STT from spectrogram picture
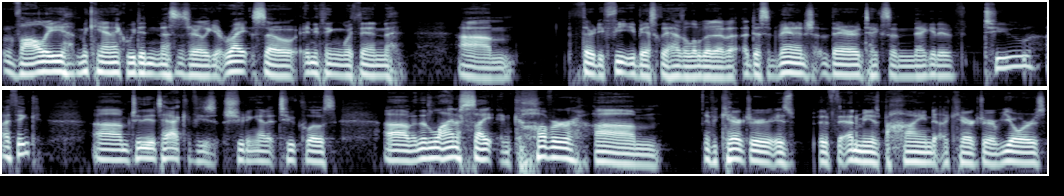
volley mechanic we didn't necessarily get right, so anything within um, 30 feet, he basically has a little bit of a, a disadvantage there. It takes a negative two, I think um, to the attack if he's shooting at it too close. Um, and then line of sight and cover. Um, if a character is, if the enemy is behind a character of yours,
